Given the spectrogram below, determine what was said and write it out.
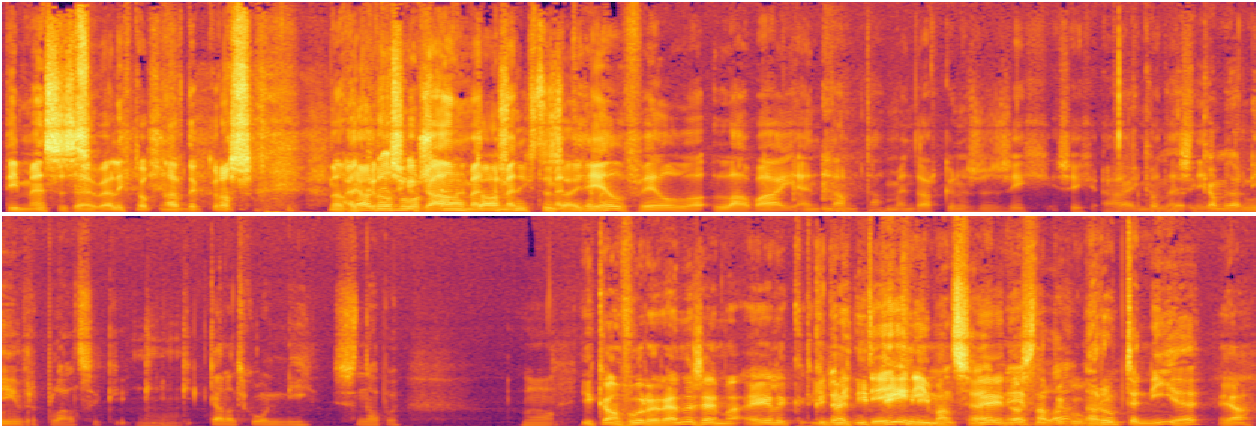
die mensen zijn wellicht ook naar de cross, naar de Ah ja, cross gegaan met, met, niks te met zeggen, hè. heel veel la- lawaai en tamtam en daar kunnen ze zich, zich Ja, uiten. ik kan, daar, is ik kan me daar niet in verplaatsen. Ik, ik, ik, ik kan het gewoon niet snappen. Ja. Je kan voor een renner zijn, maar eigenlijk... Je bent niet tegen iemand zijn. Nee, Nee, dat snap voilà. ik ook. Dan roept hij niet, hè. Ja,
